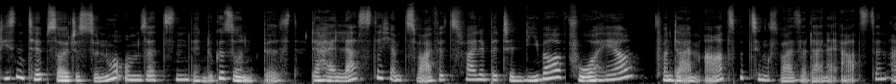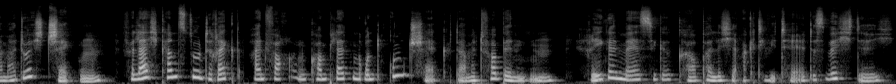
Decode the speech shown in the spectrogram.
Diesen Tipp solltest du nur umsetzen, wenn du gesund bist. Daher lass dich im Zweifelsfalle bitte lieber vorher von deinem Arzt bzw. deiner Ärztin einmal durchchecken. Vielleicht kannst du direkt einfach einen kompletten Rundumcheck damit verbinden. Regelmäßige körperliche Aktivität ist wichtig.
